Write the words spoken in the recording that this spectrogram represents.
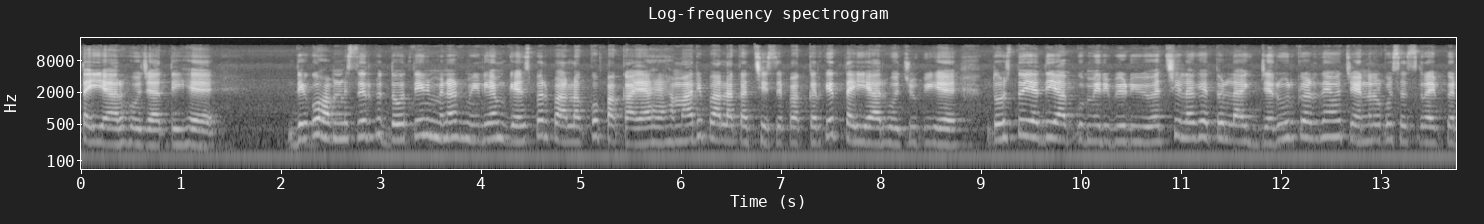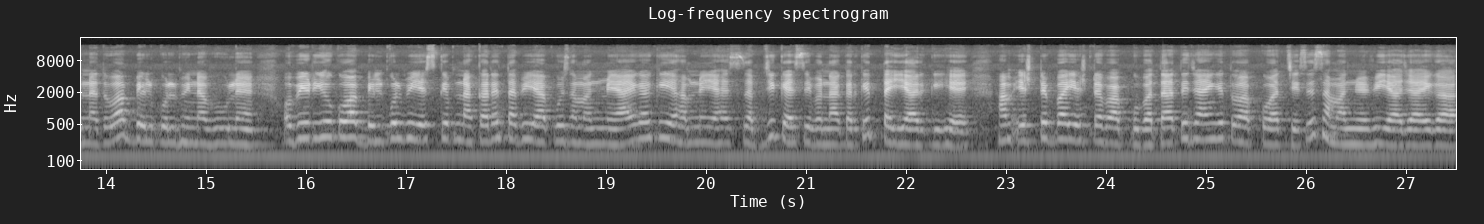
तैयार हो जाती है। देखो, हमने सिर्फ़ दो तीन मिनट मीडियम गैस पर पालक को पकाया है। हमारी पालक अच्छे से पक करके तैयार हो चुकी है। दोस्तों, यदि आपको मेरी वीडियो अच्छी लगे तो लाइक ज़रूर कर दें और चैनल को सब्सक्राइब करना तो आप बिल्कुल भी ना भूलें। और वीडियो को आप बिल्कुल भी स्किप ना करें, तभी आपको समझ में आएगा कि हमने यह सब्ज़ी कैसे बना करके तैयार की है। हम स्टेप बाई स्टेप आपको बताते जाएँगे तो आपको अच्छे से समझ में भी आ जाएगा।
